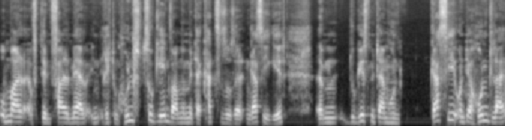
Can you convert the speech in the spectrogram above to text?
um mal auf den Fall mehr in Richtung Hund zu gehen, weil man mit der Katze so selten Gassi geht. Ähm, du gehst mit deinem Hund Gassi und der Hund äh,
